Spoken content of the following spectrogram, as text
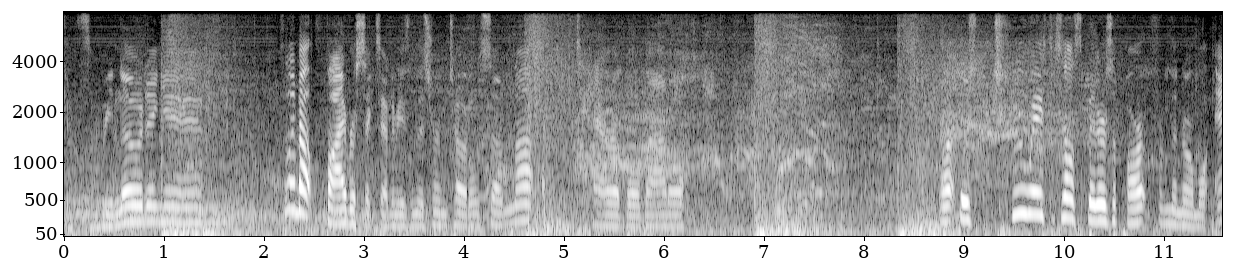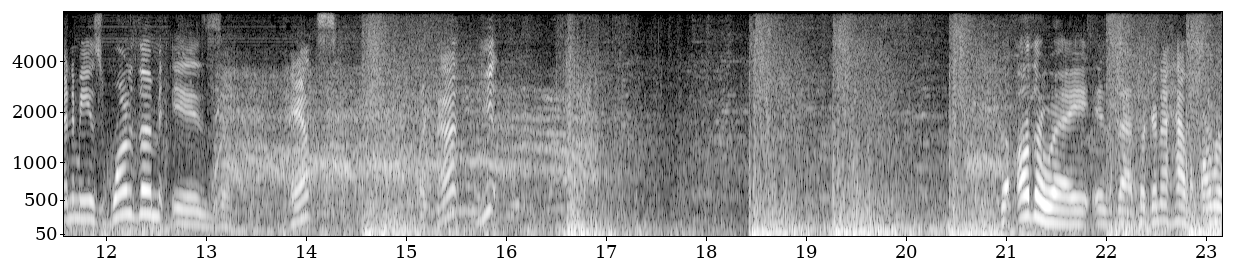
Get some reloading in. There's only about five or six enemies in this room total, so not a terrible battle. Uh, there's two ways to tell spitters apart from the normal enemies. One of them is pants, like that. Yeah. The other way is that they're gonna have armor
